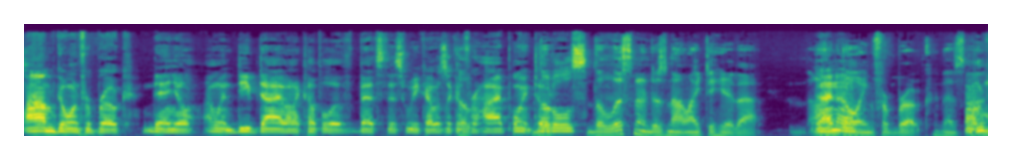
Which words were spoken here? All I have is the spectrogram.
I'm going for broke, Daniel. I went deep dive on a couple of bets this week. I was looking for high point totals. The listener does not like to hear that. I'm going for broke. That's not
